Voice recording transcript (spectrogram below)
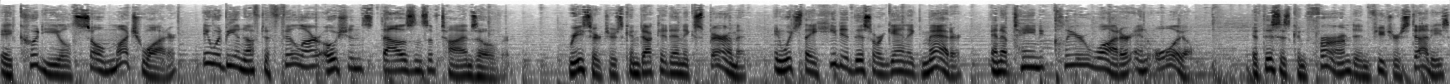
it could yield so much water it would be enough to fill our oceans thousands of times over. Researchers conducted an experiment in which they heated this organic matter and obtained clear water and oil. If this is confirmed in future studies,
